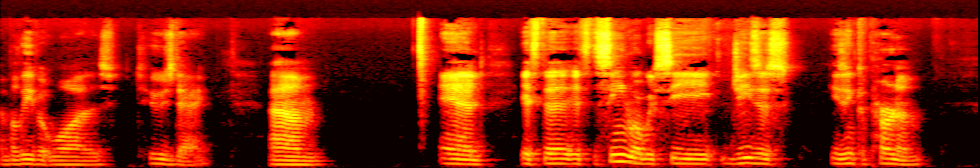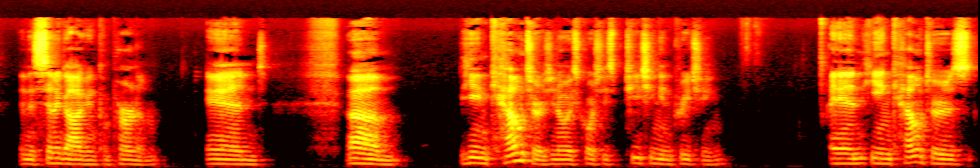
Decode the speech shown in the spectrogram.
I believe it was Tuesday, um, and it's the it's the scene where we see Jesus. He's in Capernaum, in the synagogue in Capernaum, and um, he encounters. You know, of course, he's teaching and preaching and he encounters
